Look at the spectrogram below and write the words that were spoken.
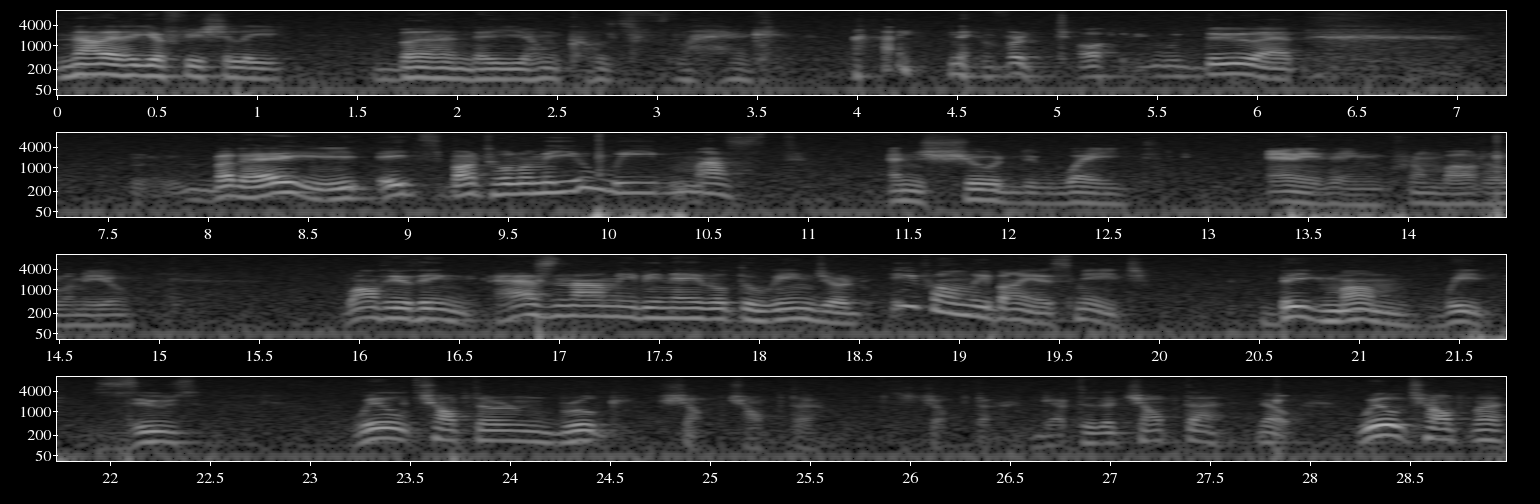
now that he officially burned the Yonkos flag. I never thought he would do that. But hey, it's Bartolomeo. We must and should wait anything from Bartolomeo. What do you think? Has Nami been able to injured, if only by a smidge? Big Mom with Zeus will Chopper and Brook Chop Chopper Chopper. Get to the Chopper. No will Chopper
